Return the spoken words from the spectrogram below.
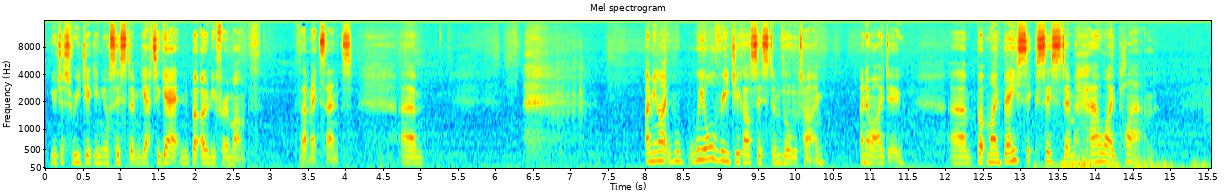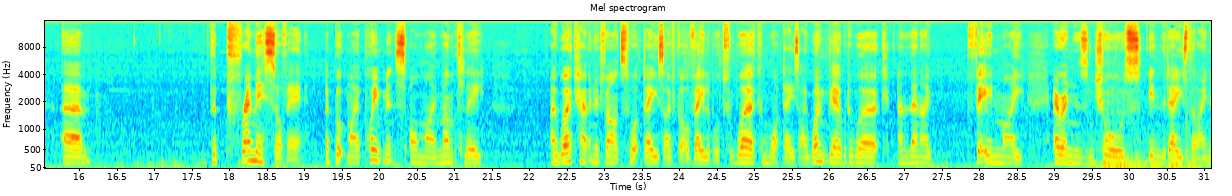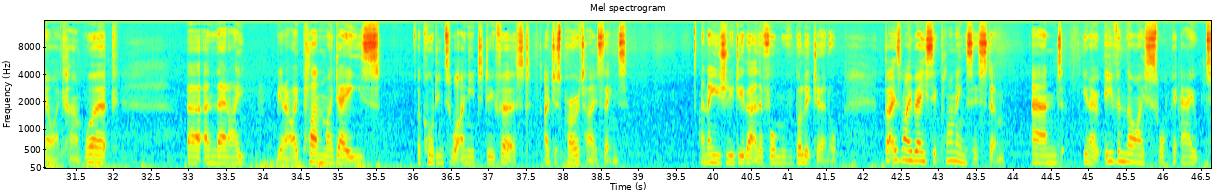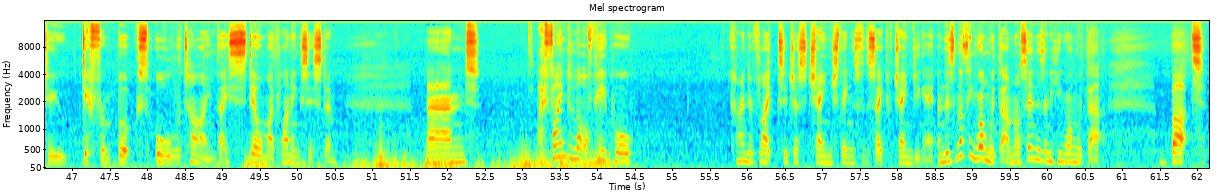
You're just rejigging your system yet again, but only for a month, if that makes sense. Um, I mean, like, we all rejig our systems all the time. I know I do. Um, but my basic system, how I plan, um, the premise of it, I book my appointments on my monthly. I work out in advance what days I've got available to work and what days I won't be able to work, and then I fit in my errands and chores in the days that I know I can't work. Uh, and then I, you know, I plan my days according to what I need to do first. I just prioritize things. And I usually do that in the form of a bullet journal. That is my basic planning system. And, you know, even though I swap it out to different books all the time, that is still my planning system. And I find a lot of people kind of like to just change things for the sake of changing it. And there's nothing wrong with that. I'm not saying there's anything wrong with that. But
